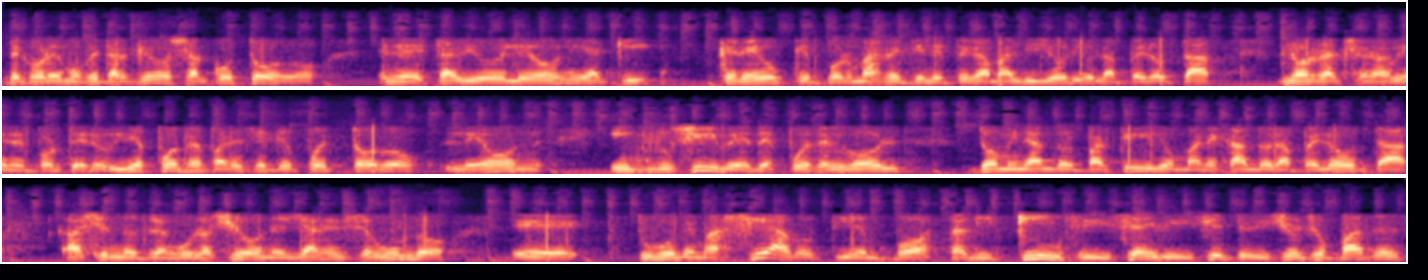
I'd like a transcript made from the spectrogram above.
recordemos que este arquero sacó todo en el estadio de León y aquí creo que por más de que le pega mal Di Llorio, la pelota no reacciona bien el portero. Y después me parece que fue todo León, inclusive después del gol, dominando el partido, manejando la pelota, haciendo triangulaciones. Ya en el segundo eh, tuvo demasiado tiempo, hasta de 15, 16, 17, 18 pases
